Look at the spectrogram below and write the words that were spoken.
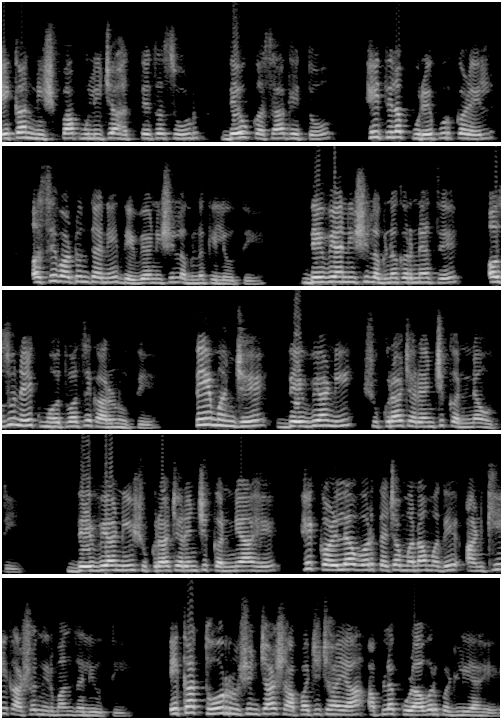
एका निष्पाप मुलीच्या हत्येचा सूड देव कसा घेतो हे तिला पुरेपूर कळेल असे वाटून त्याने देवयानीशी लग्न केले होते. देवयानीशी लग्न करण्याचे अजून एक महत्त्वाचे कारण होते. ते म्हणजे देवयानी शुक्राचार्यांची कन्या होती. देवयानी शुक्राचार्यांची कन्या आहे हे कळल्यावर त्याच्या मनामध्ये आणखी एक आशा निर्माण झाली होती. एका थोर ऋषींच्या शापाची छाया आपल्या कुळावर पडली आहे.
